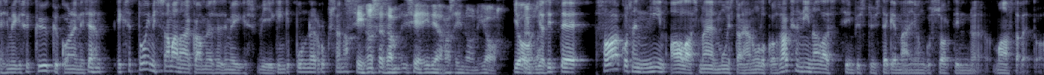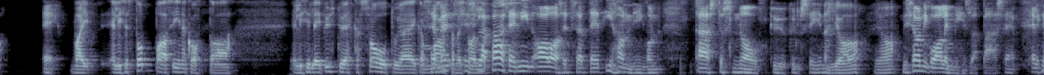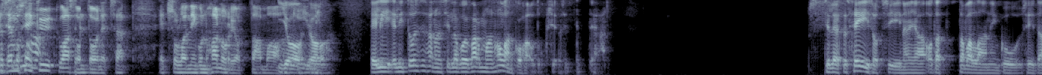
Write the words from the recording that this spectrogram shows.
esimerkiksi se kyykkykone, niin sehän, eikö se toimi saman aikaan myös esimerkiksi viikinkipunneruksena? Siinä on se, se ideahan siinä on, joo. Joo, Kyllä. ja sitten saako sen niin alas, mä en muista ihan ulkoa, saako sen niin alas, että siinä pystyisi tekemään jonkun sortin maastavetoa? Ei. Vai, eli se stoppaa siinä kohtaa, Eli sille ei pysty ehkä soutuja eikä se maasta me, Sillä pääsee niin alas, että sä teet ihan niin kuin Ash Snow-kyykyn siinä. Joo, joo. Niin se on niin kuin alin, mihin sillä pääsee. Eli no semmoiseen sillä... kyykkyasentoon, että, sä, että sulla niin kuin hanuri ottaa maahan Joo, kiinni. joo. Eli, eli toisin sanoen sillä voi varmaan olankohautuksia sitten tehdä. Sillä, että sä seisot siinä ja otat tavallaan niin kuin siitä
